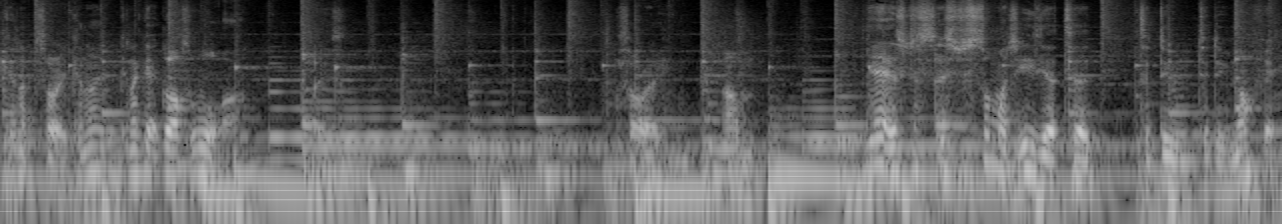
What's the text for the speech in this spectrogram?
can I sorry, can I can I get a glass of water? Please. Sorry. Um yeah, it's just it's just so much easier to to do to do nothing.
